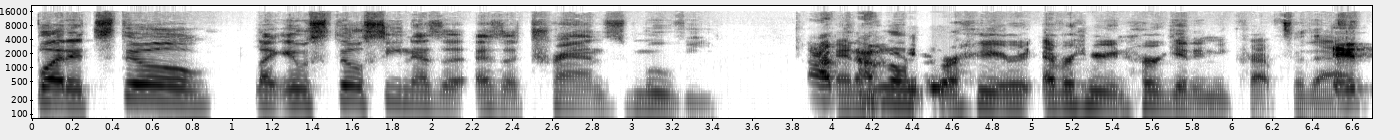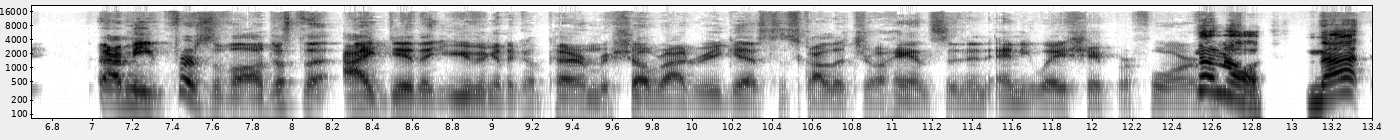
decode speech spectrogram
but it's still like it was still seen as a as a trans movie. I, And I I'm- don't remember hear, ever hearing her get any crap for that. it. I mean, first of all, just the idea that you're even going to compare Michelle Rodriguez to Scarlett Johansson in any way, shape, or form. No, no, not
